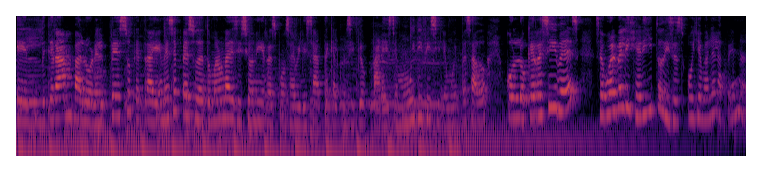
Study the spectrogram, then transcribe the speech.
el gran valor, el peso que trae, en ese peso de tomar una decisión y responsabilizarte, que al principio parece muy difícil y muy pesado, con lo que recibes se vuelve ligerito, dices, oye, vale la pena.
